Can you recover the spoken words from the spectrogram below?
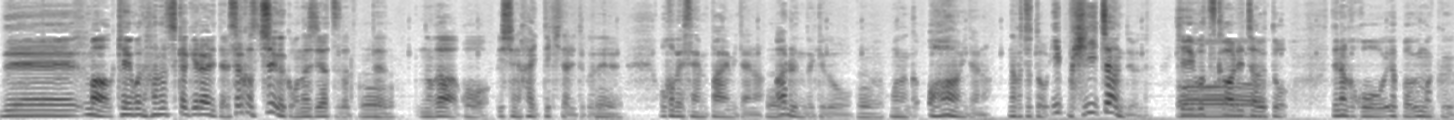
でまあ敬語で話しかけられたりそれこそ中学同じやつだったのがこう一緒に入ってきたりとかで、うん。岡部先輩みたいな、うん。あるんだけど、うん。もうなんかああみたいな。なんかちょっと一歩引いちゃうんだよね。敬語使われちゃうと。でなんかこうやっぱうまく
